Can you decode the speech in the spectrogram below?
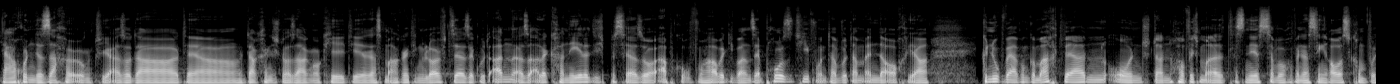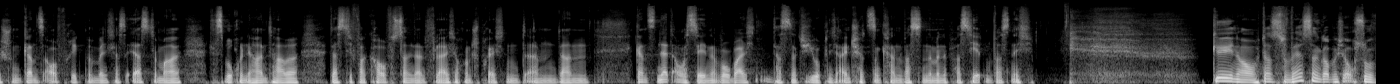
ja, runde Sache irgendwie. Also da, der, da kann ich nur sagen, okay, die, das Marketing läuft sehr, sehr gut an. Also alle Kanäle, die ich bisher so abgerufen habe, die waren sehr positiv und da wird am Ende auch ja genug Werbung gemacht werden und dann hoffe ich mal, dass nächste Woche, wenn das Ding rauskommt, wo ich schon ganz aufgeregt bin, wenn ich das erste Mal das Buch in der Hand habe, dass die Verkaufszahlen dann vielleicht auch entsprechend ähm, dann ganz nett aussehen, wobei ich das natürlich überhaupt nicht einschätzen kann, was dann am Ende passiert und was nicht. Genau, das wäre es dann, glaube ich, auch so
